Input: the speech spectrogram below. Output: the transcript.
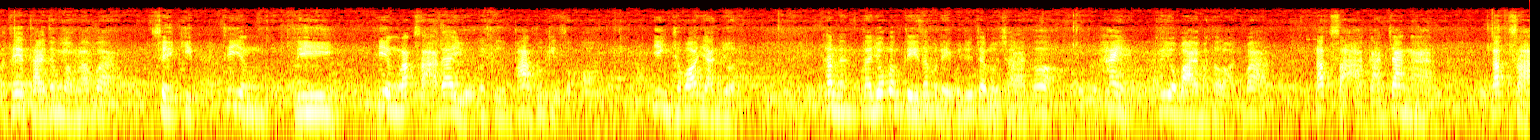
ประเทศไทยต้องยอมรับว่าเศรษฐกิจที่ยังดีที่ยังรักษาได้อยู่ก็คือภาคธุรกิจส่งออก ยิ่งเฉพาะยานยนต์ ท่านนายกรัฐมนตรีท่านพลเอกประยุทธ์จันทร์โอชาก็ให้นโยบายมาตลอดว่ารักษาการจ้างงาน รักษา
